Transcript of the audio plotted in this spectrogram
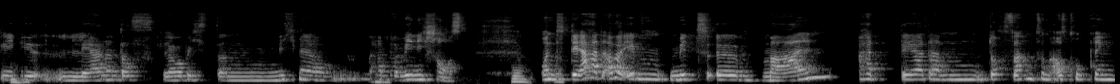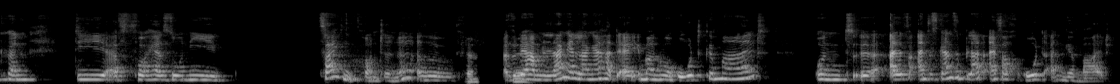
die mhm. lernen das, glaube ich, dann nicht mehr, haben da wenig Chance. Ja, und ja. der hat aber eben mit ähm, Malen, hat der dann doch Sachen zum Ausdruck bringen können, die er vorher so nie zeigen konnte. Ne? Also, ja, also wir haben lange, lange hat er immer nur rot gemalt und äh, das ganze Blatt einfach rot angemalt.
